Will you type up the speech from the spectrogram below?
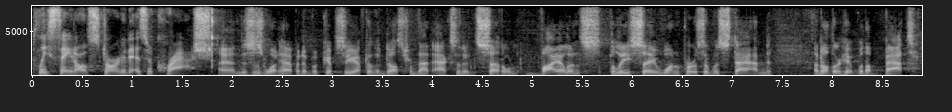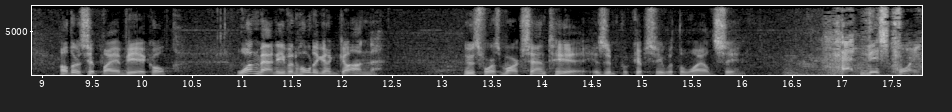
Police say it all started as a crash. And this is what happened in Poughkeepsie after the dust from that accident settled. Violence. Police say one person was stabbed, another hit with a bat, others hit by a vehicle, one man even holding a gun. News 4's Marc Santia is in Poughkeepsie with the wild scene. At this point,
